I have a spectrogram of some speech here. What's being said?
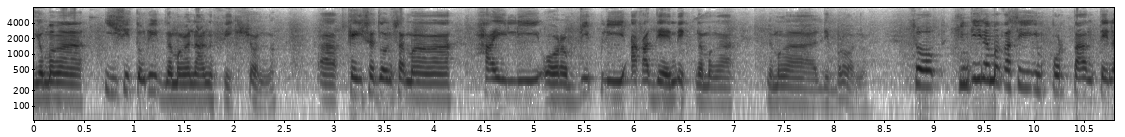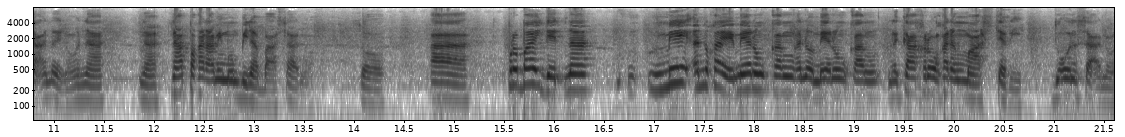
yung mga easy to read na mga non-fiction, no? Ah, kaysa doon sa mga highly or deeply academic na mga na mga libro, no? So, hindi naman kasi importante na ano, eh, no, na na napakarami mong binabasa, no? So, ah provided na may ano kay meron kang ano, meron kang nagkakaroon ka ng mastery doon sa ano,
